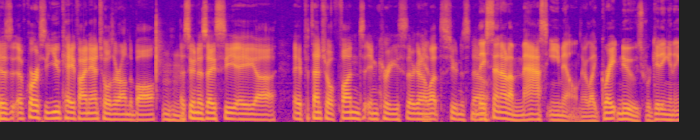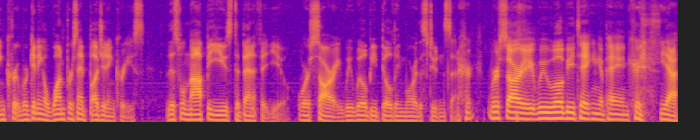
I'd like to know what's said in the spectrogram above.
because of course the UK financials are on the ball. Mhm. As soon as they see a uh, a potential funds increase, they're gonna Yeah. let the students know. They sent out a mass email and they're like, "Great news! We're getting an incre- We're getting a one percent budget increase. This will not be used to benefit you. We're sorry. We will be building more of the student center." We're sorry, we will be taking a pay increase. yeah,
